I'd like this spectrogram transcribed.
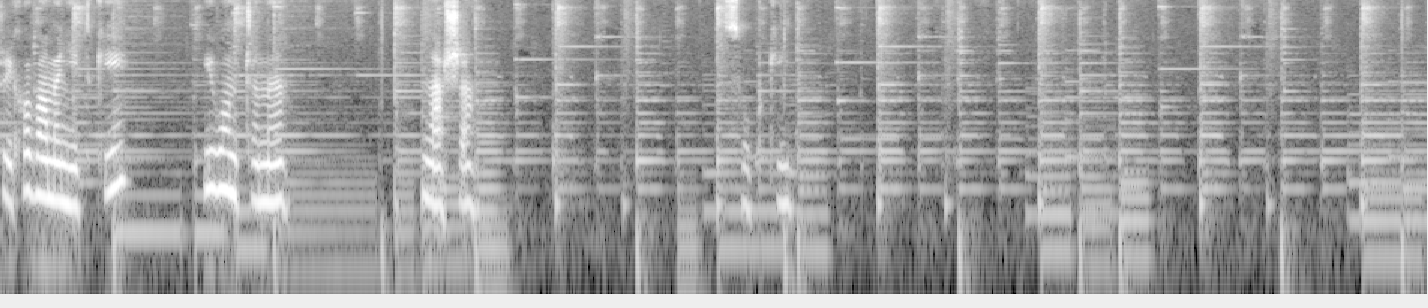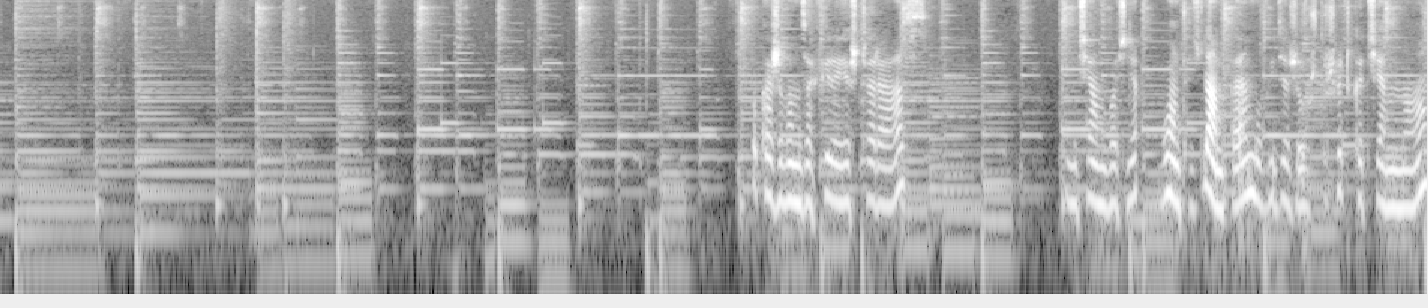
czyli chowamy nitki i łączymy nasze słupki. Pokażę Wam za chwilę jeszcze raz. Musiałam właśnie włączyć lampę, bo widzę, że już troszeczkę ciemno.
